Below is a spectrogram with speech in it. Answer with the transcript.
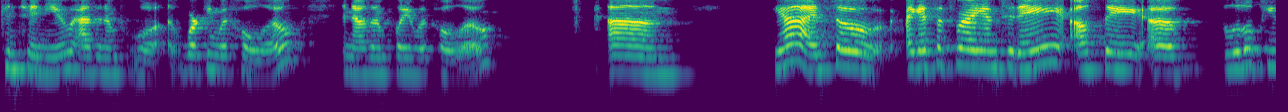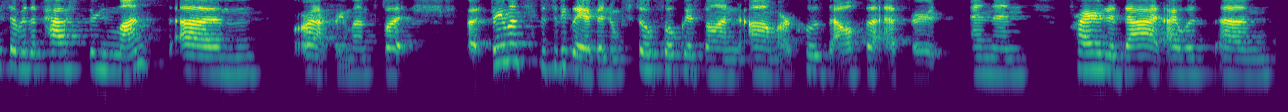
continue as an employee working with Holo and as an employee with Holo. Um, yeah, and so I guess that's where I am today. I'll say a little piece over the past three months, um, or not three months, but uh, three months specifically. I've been so focused on um, our closed alpha efforts, and then prior to that, I was um,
